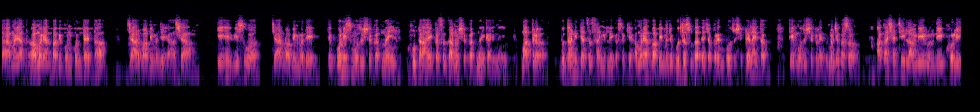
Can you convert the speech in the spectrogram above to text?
अमर्याद अमर्याद बाबी कोणकोणत्या येतात चार बाबी म्हणजे हे अशा की हे विश्व चार बाबींमध्ये ते कोणीच मोजू शकत नाही कुठं आहे कसं जाणू शकत नाही काही नाही. मात्र बुद्धाने त्याचं सांगितलंय कसं की अमर्याद बाबी म्हणजे बुद्ध सुद्धा त्याच्यापर्यंत पोहोचू शकले नाहीत. ते मोजू शकले नाहीत. म्हणजे कसं आकाशाची लांबी रुंदी खोली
